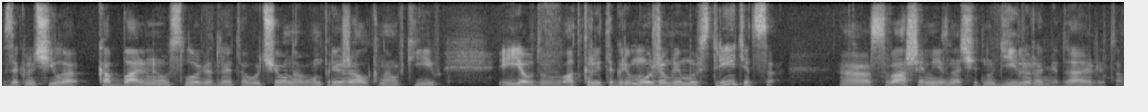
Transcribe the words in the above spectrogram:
заключила кабальные условия для этого ученого. Он приезжал к нам в Киев. И я вот открыто говорю, можем ли мы встретиться с вашими, значит, ну, дилерами, да, или там,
